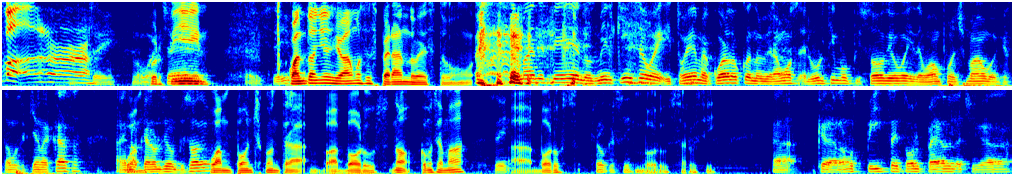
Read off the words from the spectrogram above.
"Fuck". Sí, lo Por watché, fin. sí, ¿Cuántos años llevamos esperando esto? Madre tiene en 2015, güey. Y todavía me acuerdo cuando miramos el último episodio, güey, de One Punch Man, güey, que estamos aquí en la casa. Ahí no One- que era el último episodio. One Punch contra ah, Boros. No, ¿cómo se llamaba? Sí, Ah, Boros. creo que sí. Boros, algo así. Ah, que agarramos pizza y todo el pedo y la chingada.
